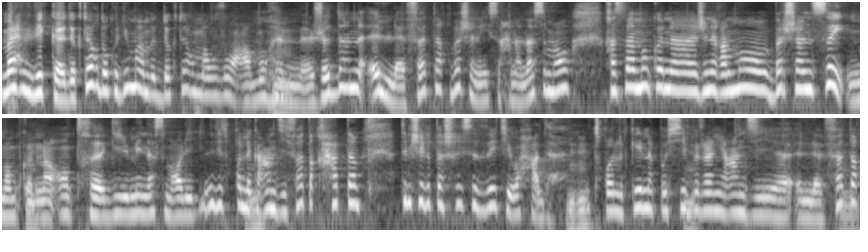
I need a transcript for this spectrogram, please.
مرحبا بك دكتور. دونك اليوم الدكتور موضوع مهم جدا الفتق برشا ناس إحنا نسمعوا خاصة ممكن جينيرالمون برشا نسي. ممكن اونتر كيمي نسمعوا اللي تقول لك عندي فتق حتى تمشي للتشخيص الذاتي وحدها. تقول لك كاين possible راني عندي الفتق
